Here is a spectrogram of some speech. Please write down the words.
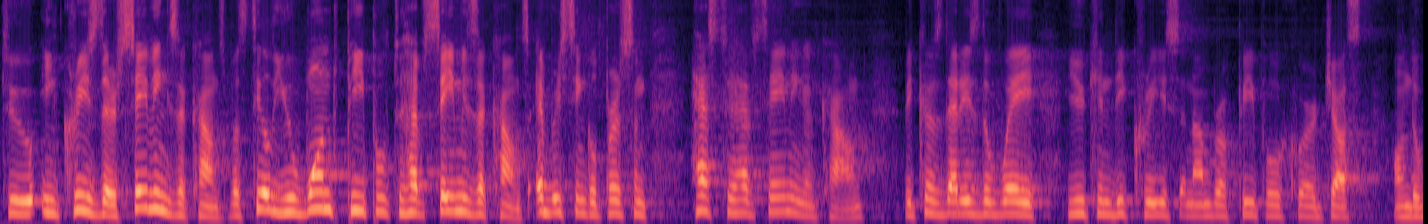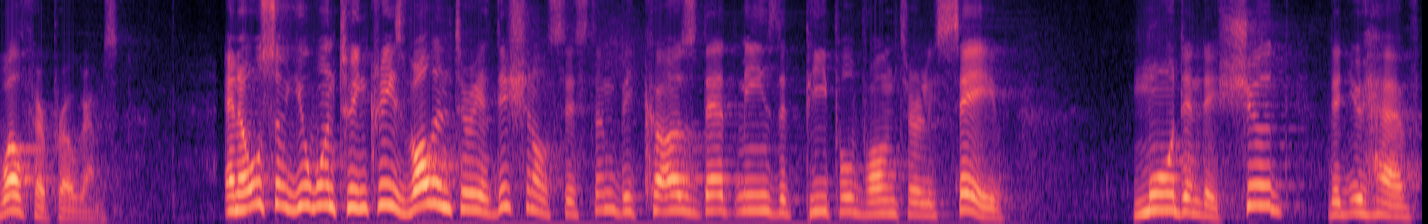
to increase their savings accounts. But still, you want people to have savings accounts. Every single person has to have saving account because that is the way you can decrease a number of people who are just on the welfare programs. And also you want to increase voluntary additional system because that means that people voluntarily save more than they should, that you have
